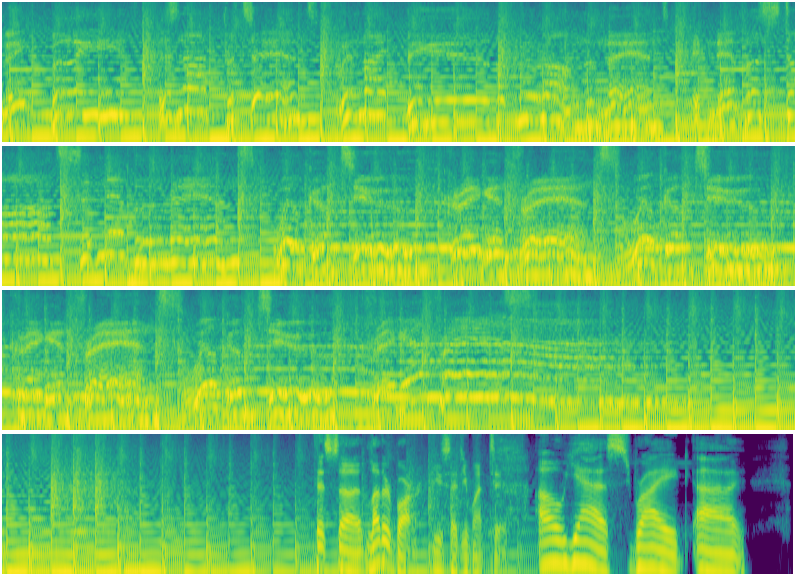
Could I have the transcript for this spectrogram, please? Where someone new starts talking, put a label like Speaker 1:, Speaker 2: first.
Speaker 1: make believe is not pretend. We might
Speaker 2: This uh, leather bar you said you went to.
Speaker 3: Oh yes, right. Uh,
